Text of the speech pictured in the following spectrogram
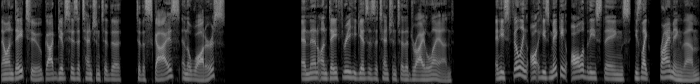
Now, on day two, God gives his attention to the, to the skies and the waters. And then on day three, he gives his attention to the dry land. And he's filling all he's making all of these things he's like priming them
